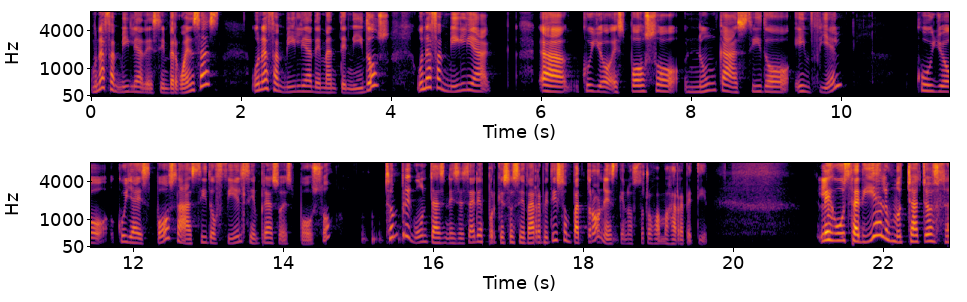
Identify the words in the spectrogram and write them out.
¿Una familia de sinvergüenzas? ¿Una familia de mantenidos? ¿Una familia ah, cuyo esposo nunca ha sido infiel? Cuyo, cuya esposa ha sido fiel siempre a su esposo? Son preguntas necesarias porque eso se va a repetir, son patrones que nosotros vamos a repetir. ¿Les gustaría a los muchachos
